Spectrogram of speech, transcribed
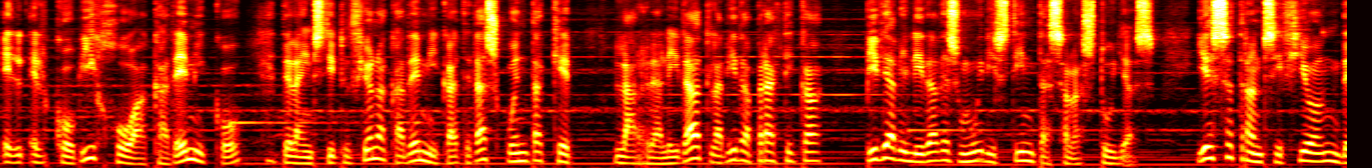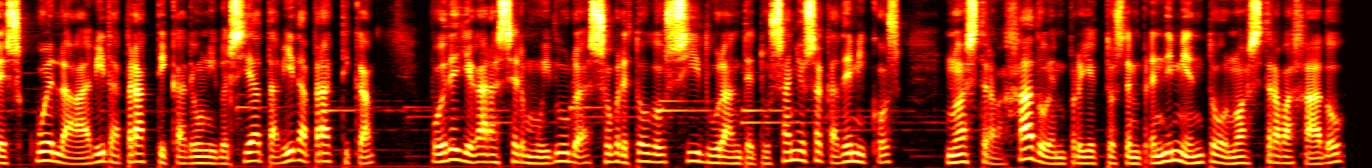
el cobijo académico, de la institución académica, te das cuenta que la realidad, la vida práctica, pide habilidades muy distintas a las tuyas, y esa transición de escuela a vida práctica, de universidad a vida práctica, puede llegar a ser muy dura, sobre todo si durante tus años académicos no has trabajado en proyectos de emprendimiento o no has trabajado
